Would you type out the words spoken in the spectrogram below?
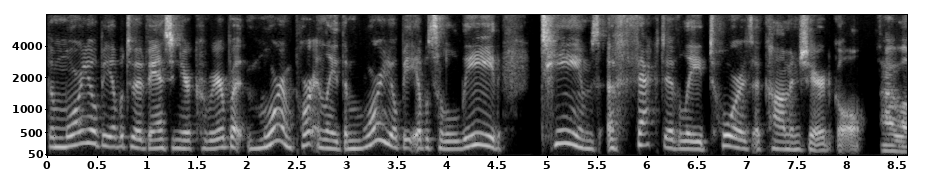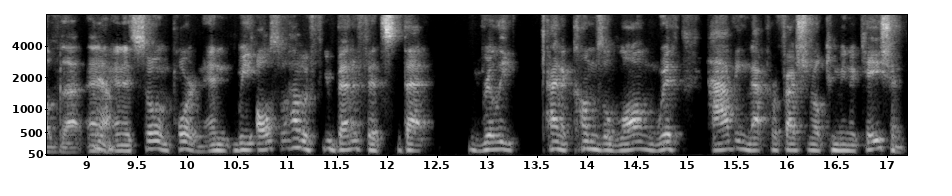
the more you'll be able to advance in your career. But more importantly, the more you'll be able to lead teams effectively towards a common shared goal. I love that. And, yeah. and it's so important. And we also have a few benefits that really kind of comes along with having that professional communication.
